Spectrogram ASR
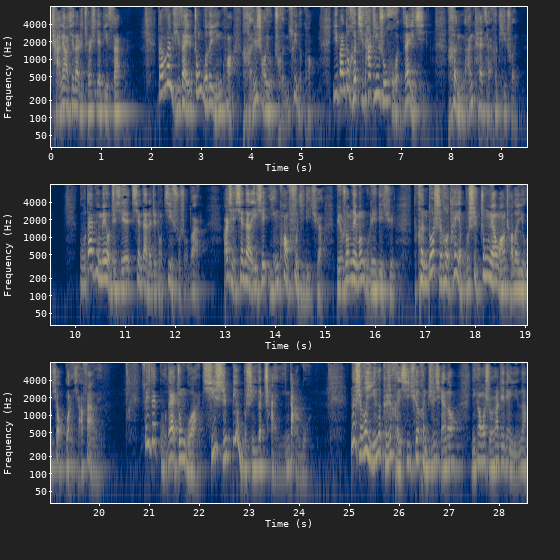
产量现在是全世界第三，但问题在于中国的银矿很少有纯粹的矿，一般都和其他金属混在一起，很难开采和提纯。古代并没有这些现在的这种技术手段，而且现在的一些银矿富集地区啊，比如说内蒙古这些地区，很多时候它也不是中原王朝的有效管辖范围，所以在古代中国啊，其实并不是一个产银大国。那时候银子可是很稀缺、很值钱的哦。你看我手上这锭银子，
